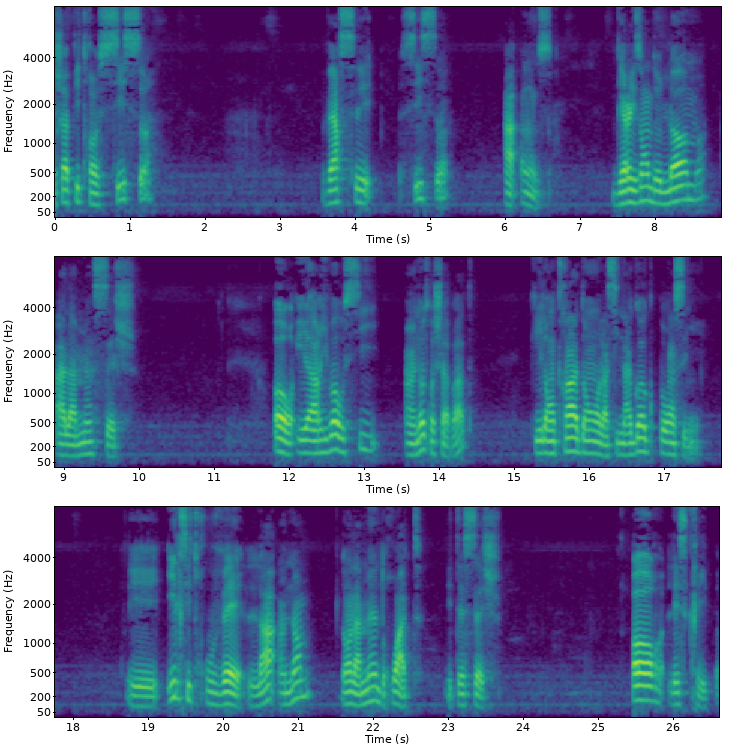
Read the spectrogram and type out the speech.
chapitre 6, versets 6 à 11. Guérison de l'homme à la main sèche. Or, il arriva aussi un autre Shabbat qu'il entra dans la synagogue pour enseigner. Et il s'y trouvait là un homme dont la main droite était sèche. Or, les scribes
